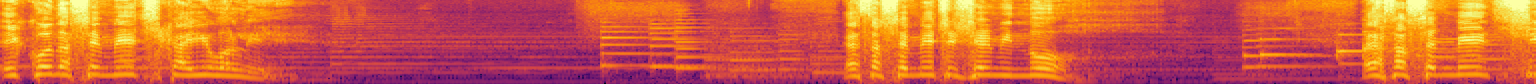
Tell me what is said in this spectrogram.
E quando a semente caiu ali, essa semente germinou, essa semente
